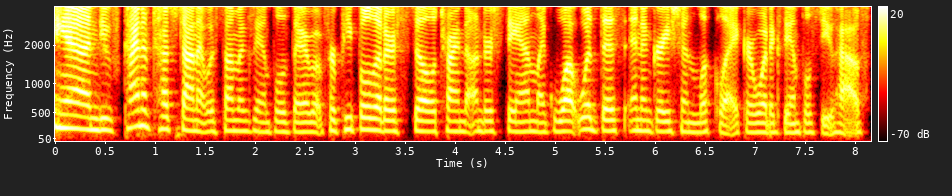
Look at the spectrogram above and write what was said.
And you've kind of touched on it with some examples there, but for people that are still trying to understand, like what would this integration look like, or what examples do you have?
